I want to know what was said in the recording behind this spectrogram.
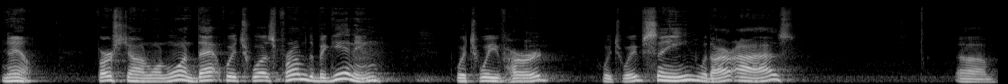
Now, 1 John 1 1, that which was from the beginning, which we've heard, which we've seen with our eyes, um,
